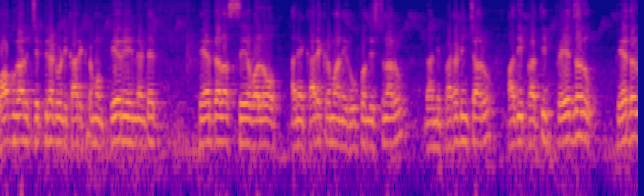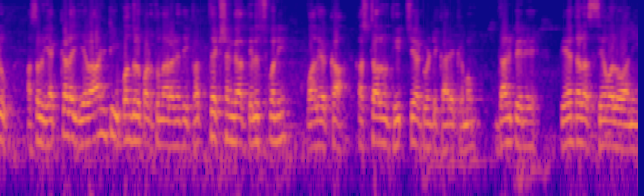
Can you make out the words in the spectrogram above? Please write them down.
బాబు గారు చెప్పినటువంటి కార్యక్రమం పేరు ఏంటంటే పేదల సేవలో అనే కార్యక్రమాన్ని రూపొందిస్తున్నారు దాన్ని ప్రకటించారు. అది ప్రతి ప్రజలు పేదలు అసలు ఎక్కడ ఎలాంటి ఇబ్బందులు పడుతున్నారు అనేది ప్రత్యక్షంగా తెలుసుకొని వాళ్ళ యొక్క కష్టాలను తీర్చేటువంటి కార్యక్రమం. దాని పేరే పేదల సేవలో అని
